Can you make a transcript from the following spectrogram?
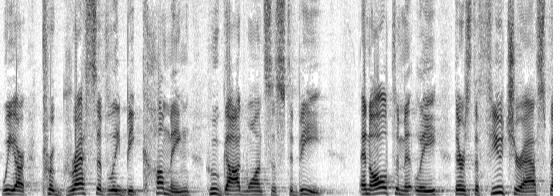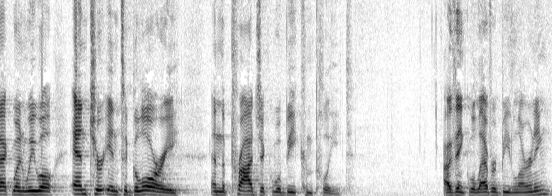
we are progressively becoming who God wants us to be. And ultimately, there's the future aspect when we will enter into glory and the project will be complete. I think we'll ever be learning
